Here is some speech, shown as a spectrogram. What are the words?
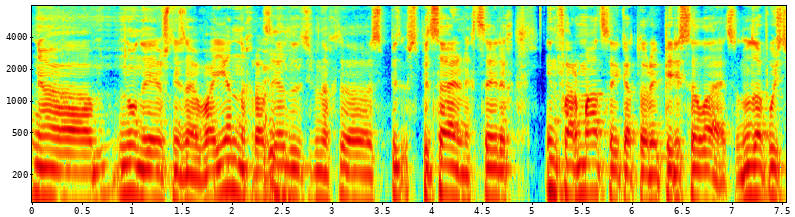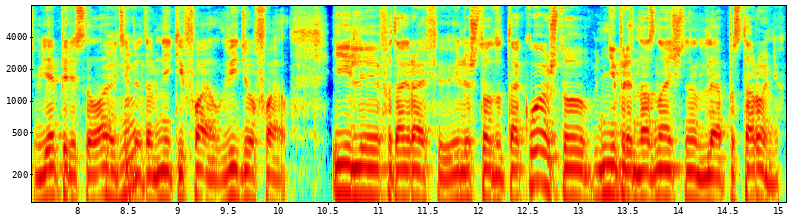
ну, я уж не знаю, военных, разведывательных, э, специальных целях информации, которая пересылается. Ну, допустим, я пересылаю угу. тебе там некий файл, видеофайл, или фотографию, или что-то такое, что не предназначено для посторонних.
